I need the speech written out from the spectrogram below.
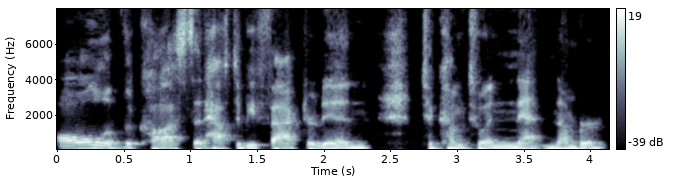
all of the costs that have to be factored in to come to a net number.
